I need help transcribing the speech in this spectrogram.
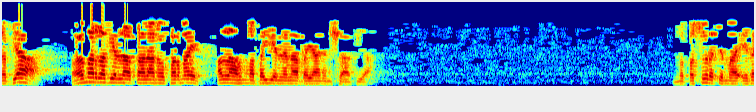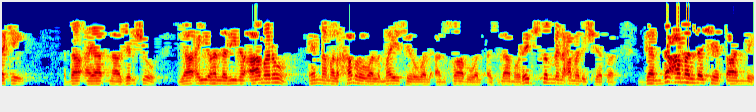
نو بیا عمر رضی الله تعالی عنہ فرمایل اللهم بین لنا بیانا شافیا نو په سورة مائده کې دا آیات نازل شو یا ایها الذین آمنو انما الخمر والمیسر والانصاب والازلام رجس من عمل الشیطان گنده عمل د شیطان دی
